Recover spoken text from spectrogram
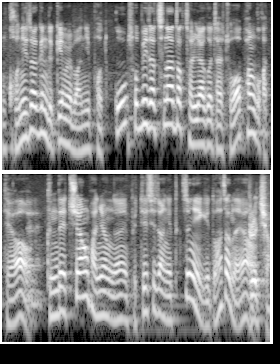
좀 권위적인 느낌을 많이 벗고 소비자 친화적 전략을 잘 조합한 것 같아요. 네네. 근데 취향 반영은 뷰티 시장의 특징이기도 하잖아요. 그렇죠.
